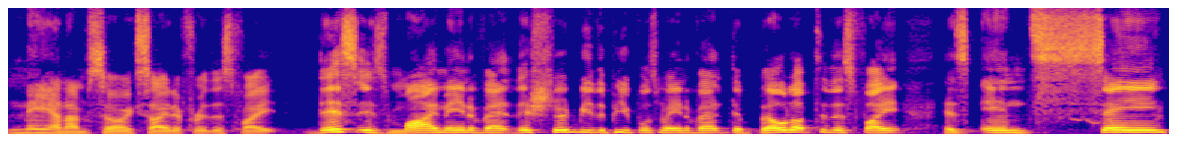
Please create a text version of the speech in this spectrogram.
man, I'm so excited for this fight. This is my main event. This should be the people's main event. The build up to this fight is insane.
